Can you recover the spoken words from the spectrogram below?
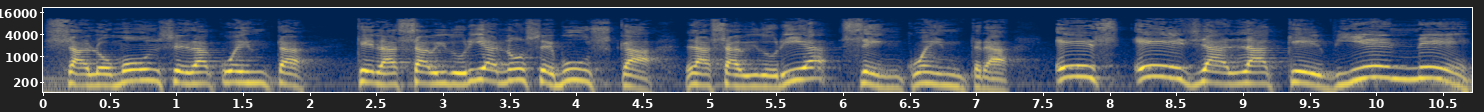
Salomón se da cuenta que la sabiduría no se busca, la sabiduría se encuentra es ella la que viene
